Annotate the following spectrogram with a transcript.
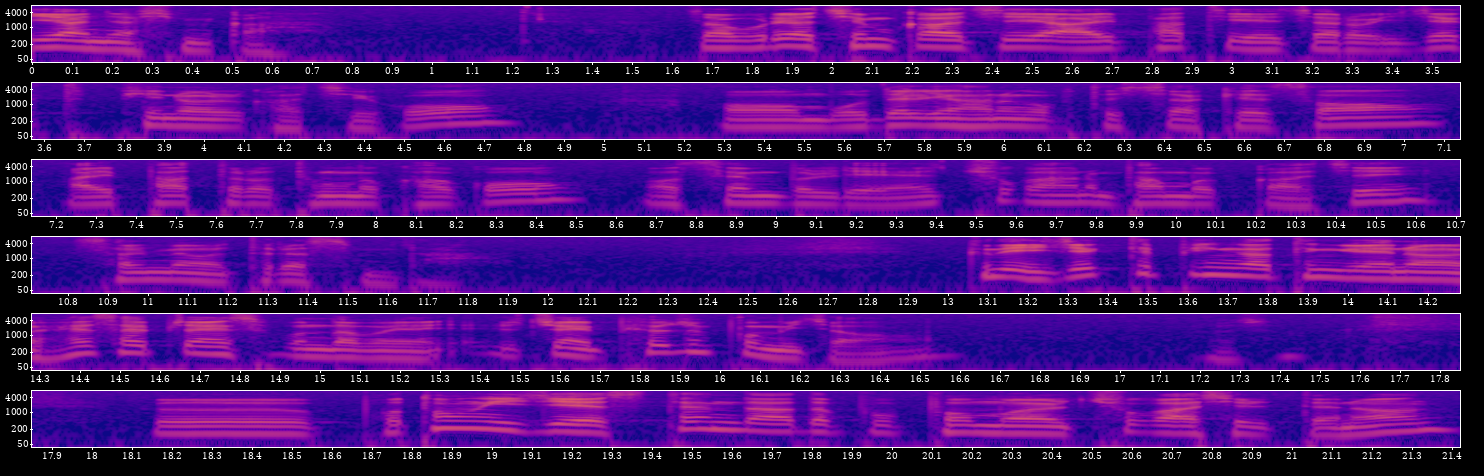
예 안녕하십니까. 자 우리가 지금까지 iPart 예제로 eject pin을 가지고 어, 모델링 하는 것부터 시작해서 iPart로 등록하고 assembly에 추가하는 방법까지 설명을 드렸습니다. 근데 eject pin 같은 경우에는 회사 입장에서 본다면 일종의 표준품이죠. 그렇죠? 그 보통 이제 standard 부품을 추가하실 때는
